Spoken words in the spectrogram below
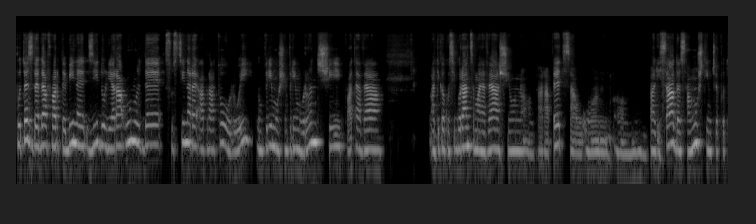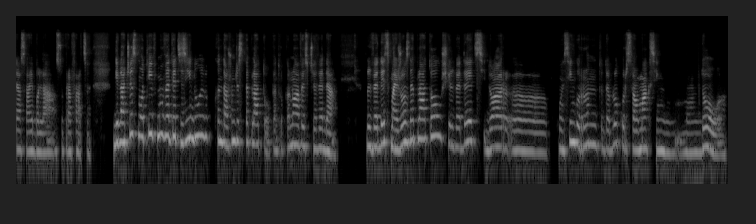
puteți vedea foarte bine, zidul era unul de susținere a platoului, în primul și în primul rând, și poate avea, adică cu siguranță mai avea și un, un parapet sau un, un palisadă sau nu știm ce putea să aibă la suprafață. Din acest motiv nu vedeți zidul când ajungeți pe platou, pentru că nu aveți ce vedea îl vedeți mai jos de platou și îl vedeți doar uh, cu un singur rând de blocuri sau maxim două.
